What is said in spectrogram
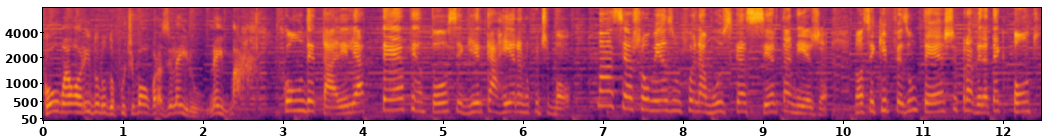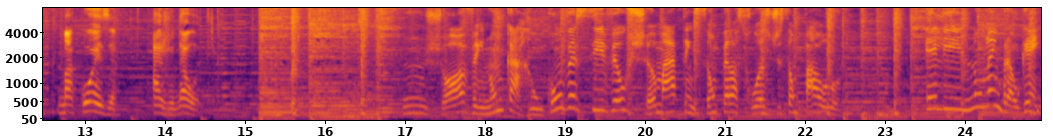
com o maior ídolo do futebol brasileiro, Neymar. Com um detalhe, ele até tentou seguir carreira no futebol, mas se achou mesmo foi na música sertaneja. Nossa equipe fez um teste para ver até que ponto uma coisa ajuda a outra. Um jovem num carrão conversível chama a atenção pelas ruas de São Paulo. Ele não lembra alguém?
